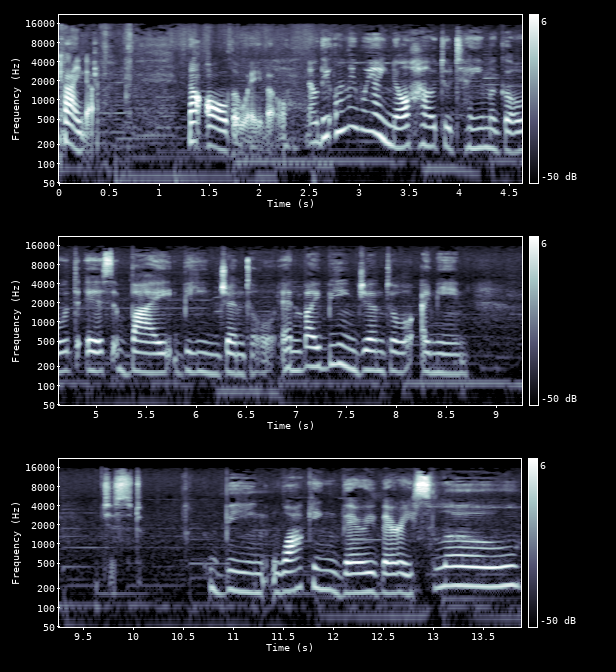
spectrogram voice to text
kind of. Not all the way though. Now, the only way I know how to tame a goat is by being gentle. And by being gentle, I mean just being walking very, very slow,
